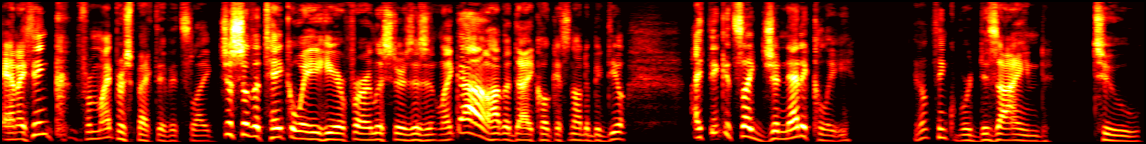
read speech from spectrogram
And I think from my perspective, it's like, just so the takeaway here for our listeners isn't like, oh, I'll have a Diet Coke, it's not a big deal. I think it's like genetically, I don't think we're designed to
